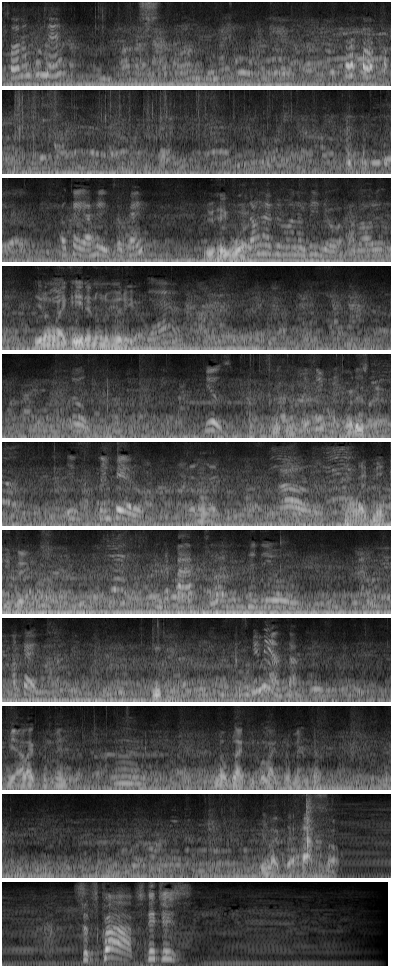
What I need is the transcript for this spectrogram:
Só não comer. okay, I hate, okay? You hate what? Don't have him on a video about it. You don't like eating on the video. Yeah. Oh. Use. Mm-mm. It's different. What is that? It's tempero. I don't like. Oh. I don't like milky things. In the party and you. Okay. Mm-mm. It's pimenta. Yeah, I like pimenta. Mm. You know, black people like pimenta. We like that hot sauce. Subscribe, snitches.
